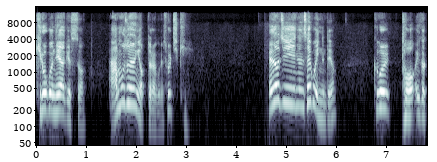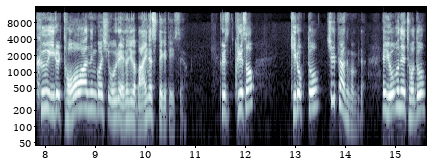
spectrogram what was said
기록은 해야겠어. 아무 소용이 없더라고요, 솔직히. 에너지는 새고 있는데요. 그걸 더, 그러니까 그 일을 더 하는 것이 오히려 에너지가 마이너스 되게 돼 있어요. 그래서, 그래서 기록도 실패하는 겁니다. 요번에 저도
